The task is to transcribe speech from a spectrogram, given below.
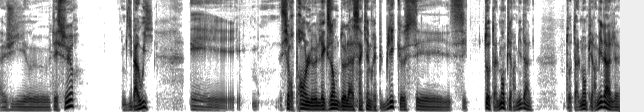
Euh, j'ai euh, t'es sûr? Il me dit, bah oui. Et si on reprend l'exemple de la Ve République, c'est totalement pyramidal. Totalement pyramidal.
